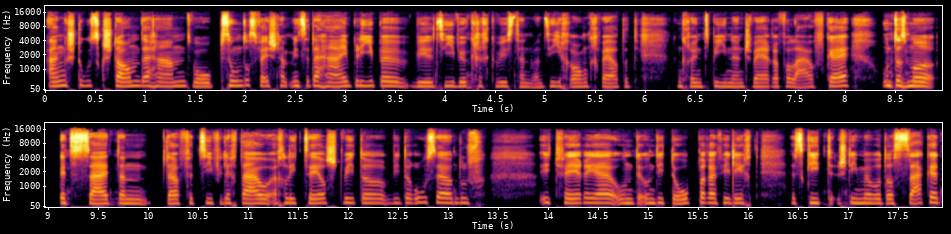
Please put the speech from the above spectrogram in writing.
Angst ausgestanden haben, die besonders fest haben müssen daheim bleiben, weil sie wirklich gewusst haben, wenn sie krank werden, dann könnte es bei ihnen einen schweren Verlauf geben. Und dass man jetzt sagt, dann dürfen sie vielleicht auch ein bisschen zuerst wieder, wieder raus und auf, in die Ferien und, und in die Opern vielleicht. Es gibt Stimmen, die das sagen.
